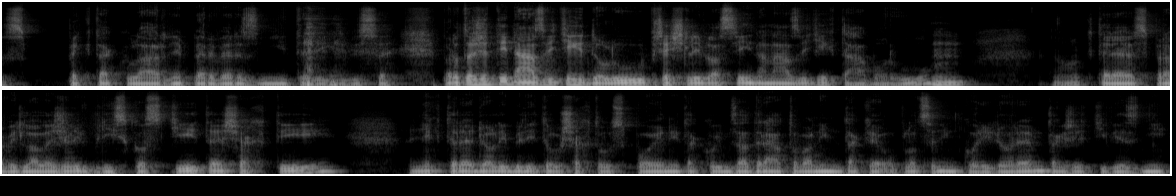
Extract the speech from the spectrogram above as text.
spektakulárně perverzní, tedy kdyby se, protože ty názvy těch dolů přešly vlastně i na názvy těch táborů, hmm. no, které zpravidla ležely v blízkosti té šachty. Některé doly byly tou šachtou spojeny takovým zadrátovaným také oploceným koridorem, takže ti vězni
